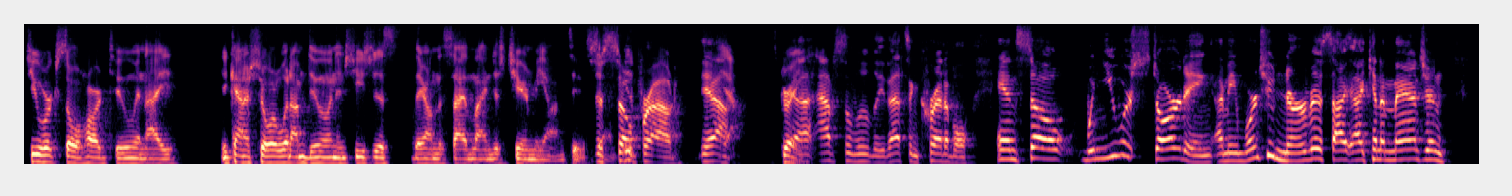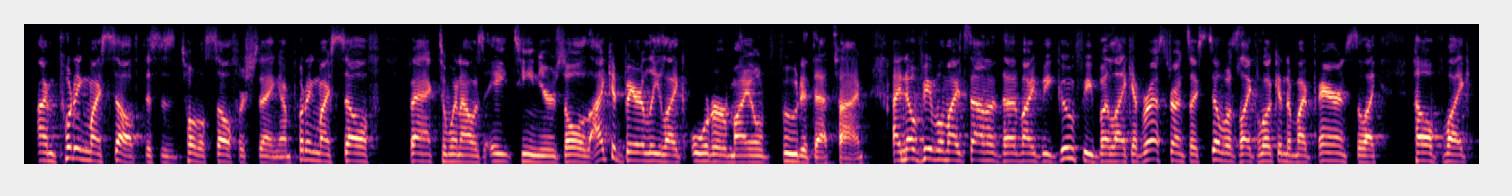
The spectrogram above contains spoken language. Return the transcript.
she works so hard too, and I you kind of show her what I'm doing, and she's just there on the sideline, just cheering me on too. Just so it- proud. Yeah. Yeah, it's great. Yeah, absolutely. That's incredible. And so when you were starting, I mean, weren't you nervous? I, I can imagine I'm putting myself, this is a total selfish thing. I'm putting myself back to when I was 18 years old. I could barely like order my own food at that time. I know people might sound that that might be goofy, but like at restaurants, I still was like looking to my parents to like help like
